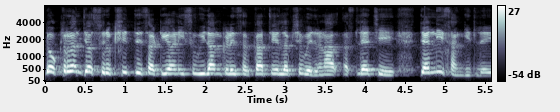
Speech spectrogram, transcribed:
डॉक्टरांच्या सुरक्षिततेसाठी आणि सुविधांकडे सरकारचे लक्ष वेधणार असल्याचे त्यांनी सांगितले.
